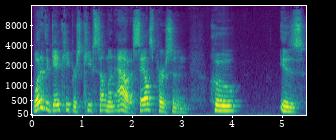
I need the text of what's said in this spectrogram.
What if the gatekeepers keep someone out, a salesperson who is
